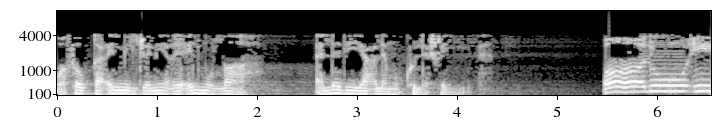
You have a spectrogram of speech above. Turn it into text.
وفوق علم الجميع علم الله الذي يعلم كل شيء. قالوا إن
